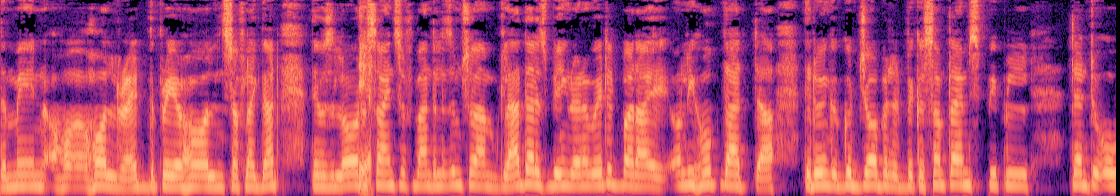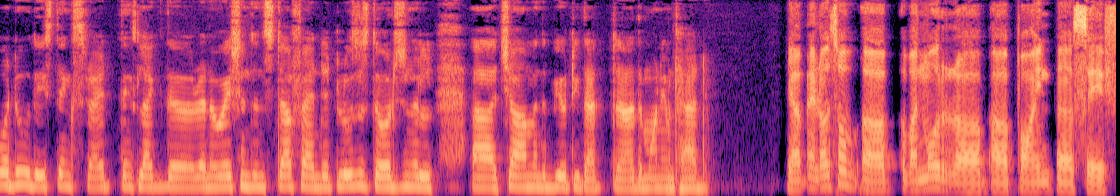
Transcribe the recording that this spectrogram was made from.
the main hall, right, the prayer hall and stuff like that. There was a lot Yeah. of signs of vandalism, so I'm glad that it's being renovated. But I only hope that uh, they're doing a good job at it because sometimes people tend to overdo these things, right? Things like the renovations and stuff, and it loses the original uh, charm and the beauty that uh, the monument had. Yeah, and also uh, one more uh, uh, point, uh, Saif,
